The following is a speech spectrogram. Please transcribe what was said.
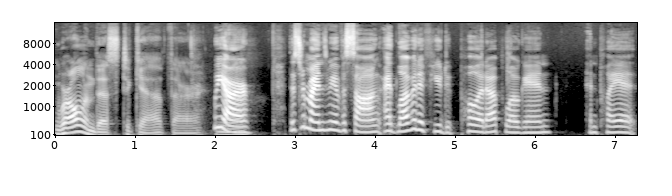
we're all in this together We are. This reminds me of a song. I'd love it if you'd pull it up, Logan, and play it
